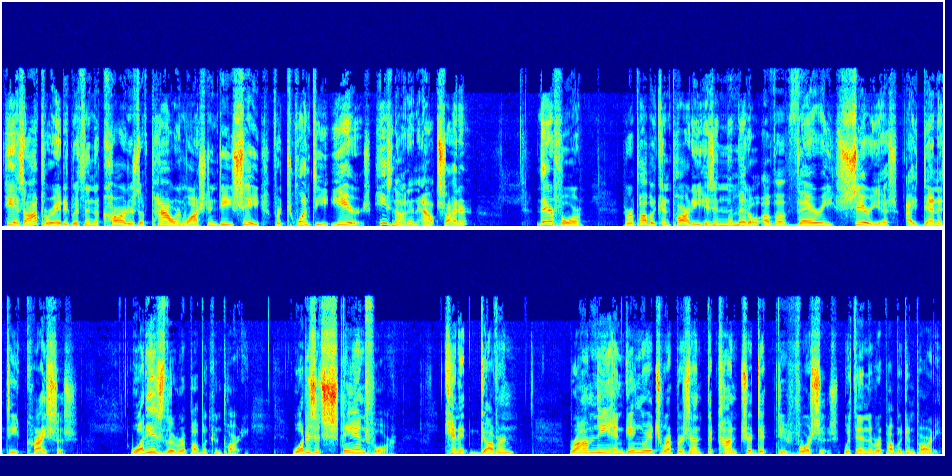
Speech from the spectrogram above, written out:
He has operated within the corridors of power in Washington, D.C. for 20 years. He's not an outsider. Therefore, the Republican Party is in the middle of a very serious identity crisis. What is the Republican Party? What does it stand for? Can it govern? Romney and Gingrich represent the contradictory forces within the Republican Party.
